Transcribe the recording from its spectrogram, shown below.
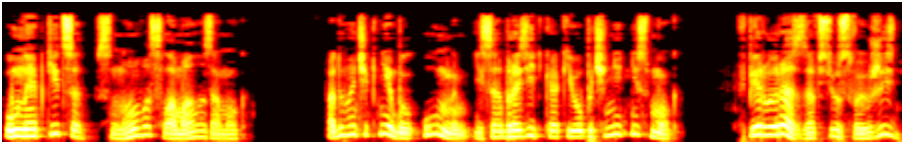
Умная птица снова сломала замок. Одуванчик не был умным и сообразить, как его починить, не смог. В первый раз за всю свою жизнь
